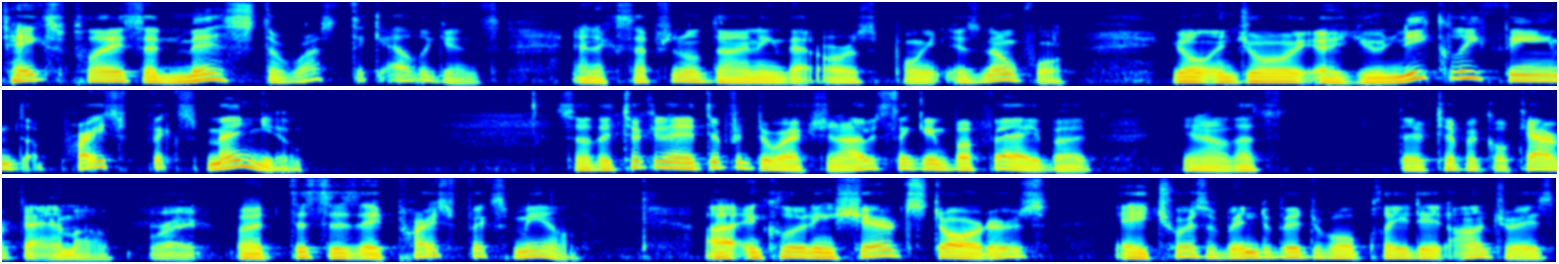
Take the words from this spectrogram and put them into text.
takes place amidst the rustic elegance and exceptional dining that Artist Point is known for. You'll enjoy a uniquely themed price fixed menu. So they took it in a different direction. I was thinking buffet, but you know, that's their typical character MO. Right. But this is a price fixed meal, uh, including shared starters, a choice of individual plated entrees,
